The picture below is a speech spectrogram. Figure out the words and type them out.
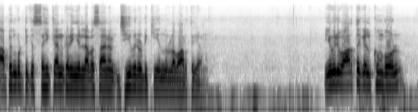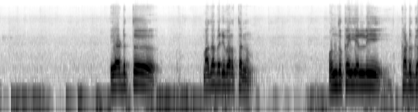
ആ പെൺകുട്ടിക്ക് സഹിക്കാൻ കഴിഞ്ഞില്ല. അവസാനം ജീവനൊടുക്കി എന്നുള്ള വാർത്തയാണ്. ഈ ഒരു വാർത്ത കേൾക്കുമ്പോൾ ഈ അടുത്ത് മതപരിവർത്തനം. ಒಂದು ಕೈಯಲ್ಲಿ കടുക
